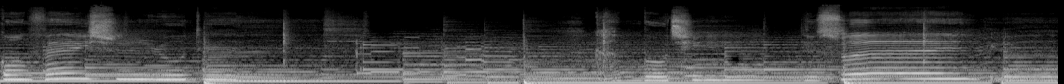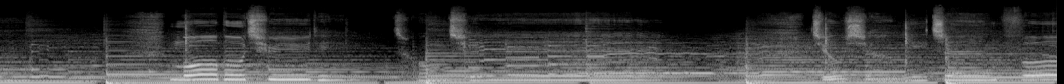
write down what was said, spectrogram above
光飞逝如电，看不清的岁月，抹不去的从前。就像一阵风，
